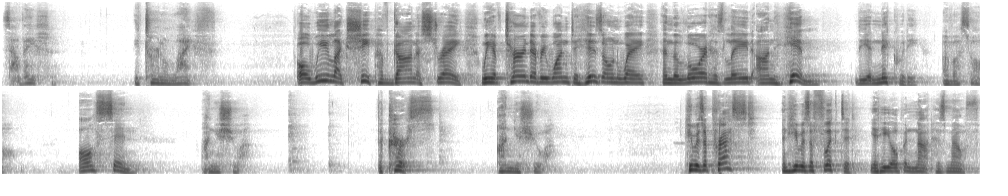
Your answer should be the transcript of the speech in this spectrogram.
Salvation, eternal life. Oh, we like sheep have gone astray. We have turned every one to his own way, and the Lord has laid on him the iniquity of us all. All sin on Yeshua. The curse on Yeshua. He was oppressed and he was afflicted, yet he opened not his mouth.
